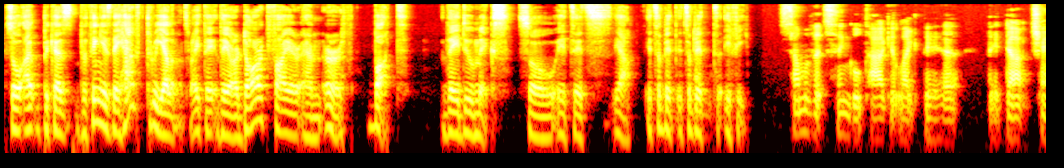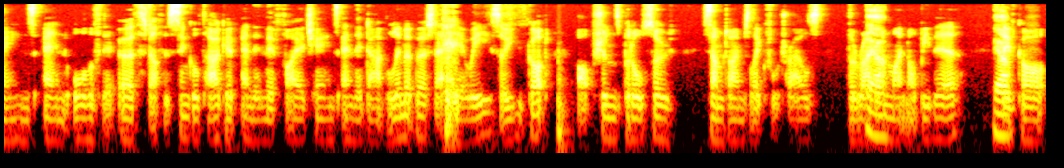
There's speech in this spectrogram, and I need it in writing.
So I because the thing is they have three elements, right? They they are dark, fire, and earth, but they do mix. So it's it's yeah, it's a bit it's a bit iffy. some of it's single target, like their their dark chains and all of their earth stuff is single target, and then their fire chains and their dark limit burst are AOE. So you've got options, but also sometimes, like for trials, the right Yeah. one might not be there. Yeah, They've got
